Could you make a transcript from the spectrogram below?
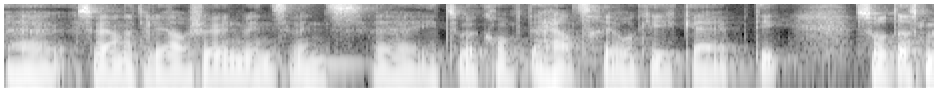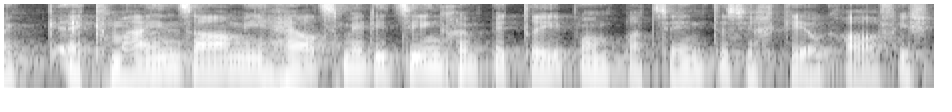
Äh, es wäre natürlich auch schön, wenn es äh, in Zukunft eine Herzchirurgie gäbe, so dass man eine gemeinsame Herzmedizin betreiben und Patienten sich geografisch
